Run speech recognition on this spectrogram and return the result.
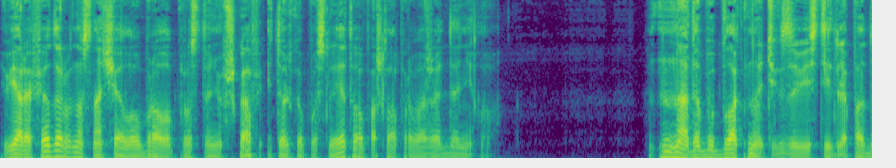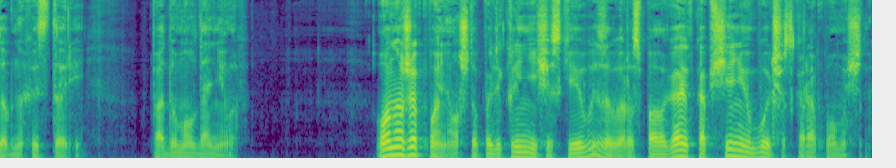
Вера Федоровна сначала убрала простыню в шкаф и только после этого пошла провожать Данилова. «Надо бы блокнотик завести для подобных историй», — подумал Данилов. Он уже понял, что поликлинические вызовы располагают к общению больше скоропомощных.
